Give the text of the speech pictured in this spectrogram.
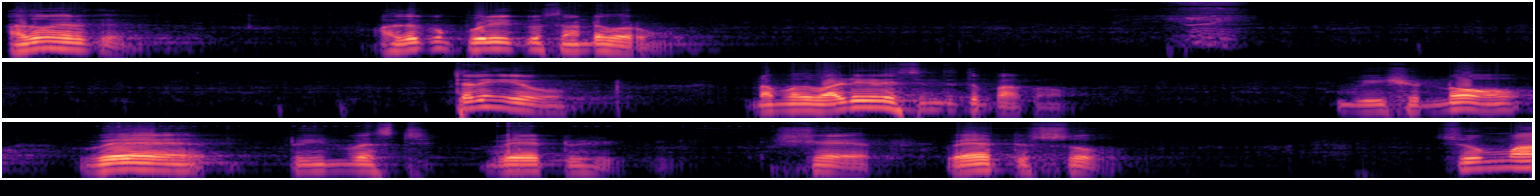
அதுவும் இருக்கு. அதுக்கும் புலிக்கும் சண்டை வரும். தெரியுங்க நமது வழிகளை சிந்தித்து பார்க்கணும். We should know where to invest where to share where to so சும்மா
